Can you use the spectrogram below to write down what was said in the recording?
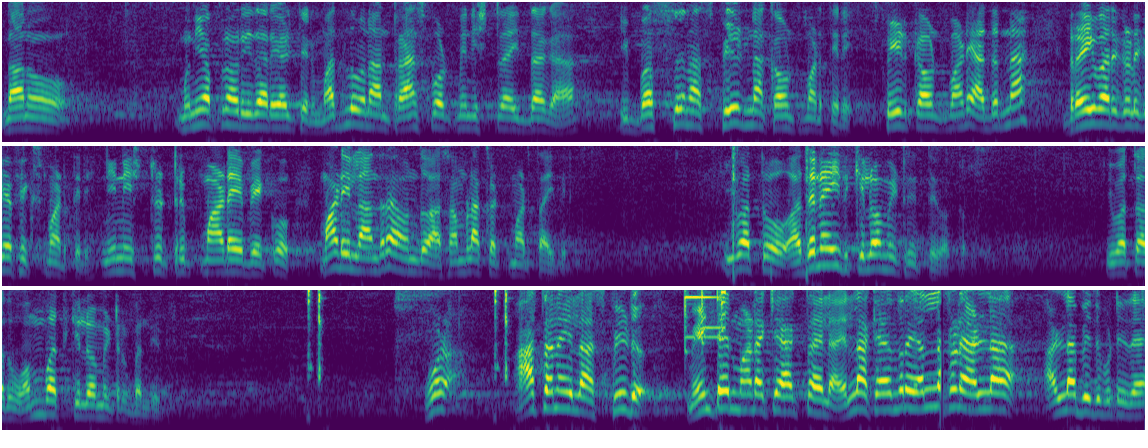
ನಾನು ಮುನಿಯಪ್ಪನವ್ರು ಇದ್ದಾರೆ ಹೇಳ್ತೀನಿ. ಮೊದಲು ನಾನು ಟ್ರಾನ್ಸ್ಪೋರ್ಟ್ ಮಿನಿಸ್ಟರ್ ಇದ್ದಾಗ ಈ ಬಸ್ಸನ್ನ ಸ್ಪೀಡ್ನ ಕೌಂಟ್ ಮಾಡ್ತೀರಿ. ಸ್ಪೀಡ್ ಕೌಂಟ್ ಮಾಡಿ ಅದನ್ನು ಡ್ರೈವರ್ಗಳಿಗೆ ಫಿಕ್ಸ್ ಮಾಡ್ತೀರಿ. ನೀನು ಇಷ್ಟು ಟ್ರಿಪ್ ಮಾಡೇಬೇಕು. ಮಾಡಿಲ್ಲ ಅಂದರೆ ಒಂದು ಸಂಬಳ ಕಟ್ ಮಾಡ್ತಾ ಇದ್ದೀರಿ. ಇವತ್ತು ಹದಿನೈದು ಕಿಲೋಮೀಟ್ರ್ ಇತ್ತು ಇವತ್ತು. ಇವತ್ತು ಅದು ಒಂಬತ್ತು ಕಿಲೋಮೀಟ್ರ್ ಬಂದಿದೆ. ಓ, ಆತನೇ ಇಲ್ಲ ಸ್ಪೀಡ್ ಮೇಂಟೈನ್ ಮಾಡೋಕ್ಕೆ ಆಗ್ತಾ ಇಲ್ಲ. ಎಲ್ಲ ಅಂದರೆ ಎಲ್ಲ ಕಡೆ ಹಳ್ಳ ಹಳ್ಳ ಬಿದ್ದುಬಿಟ್ಟಿದೆ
